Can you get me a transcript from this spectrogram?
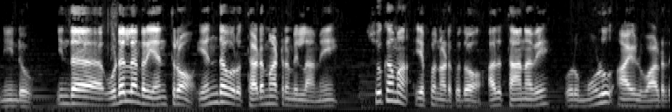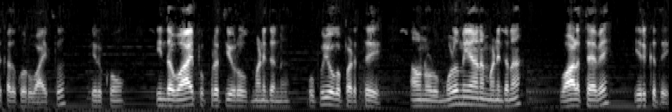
நீண்டும் இந்த உடல் என்ற யந்திரம் எந்த ஒரு தடுமாற்றம் இல்லாம சுகமா எப்போ நடக்குதோ அது தானாவே ஒரு முழு ஆயுள் வாழ்றதுக்கு அதுக்கு ஒரு வாய்ப்பு இருக்கும். இந்த வாய்ப்பு பிரதி ஒரு மனிதன் உபயோகப்படுத்தி அவனோட முழுமையான மனிதனா வாழ தேவை இருக்குது.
